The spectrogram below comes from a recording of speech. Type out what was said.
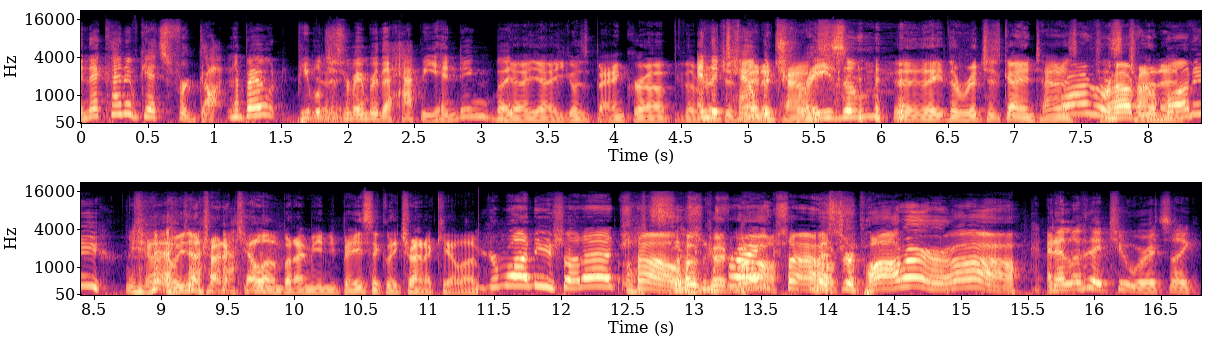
And that kind of gets forgotten about. People just remember the happy ending, but Yeah, yeah, he goes bankrupt. The And the richest town man in town is- betrays him. the, the, the richest guy in town is I don't just have trying the to. money. No, he's not trying to kill him, but I mean, basically trying to kill him. Your money's at Ed's house So good, Frank's wow. house. Mr. Potter. ah. And I love that too, where it's like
